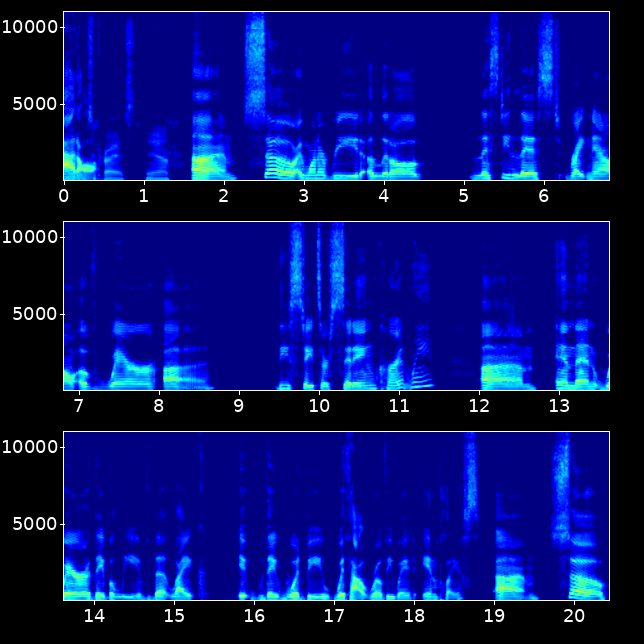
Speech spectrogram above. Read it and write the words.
at Jesus all Christ. Yeah. um, so I want to read a little listy list right now of where uh these states are sitting currently. Um, and then where they believe that like it they would be without Roe v. Wade in place. Um, so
